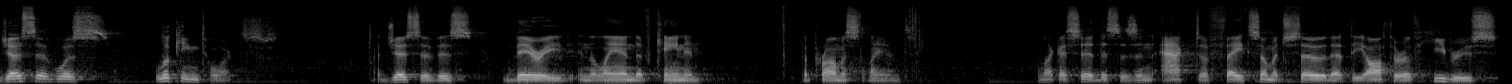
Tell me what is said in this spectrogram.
Joseph was looking towards. Joseph is buried in the land of Canaan, the promised land. And like I said, this is an act of faith, so much so that the author of Hebrews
